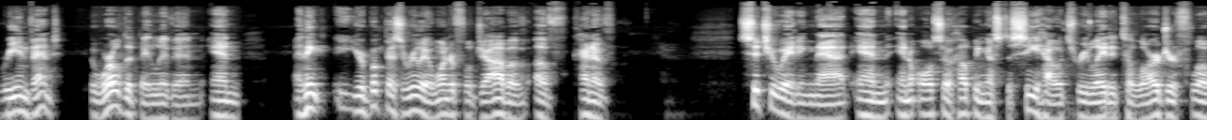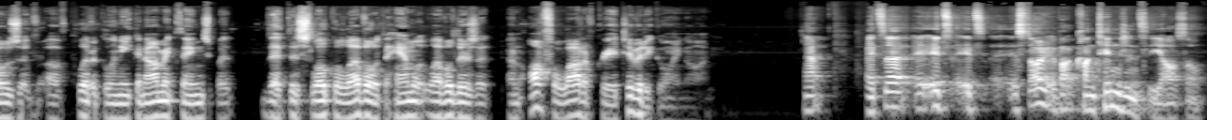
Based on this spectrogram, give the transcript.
reinvent the world that they live in. And i think your book does really a wonderful job of of kind of situating that and and also helping us to see how it's related to larger flows of, of political and economic things but that this local level at the hamlet level there's a, an awful lot of creativity going on yeah. It's a it's it's a story about contingency also.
